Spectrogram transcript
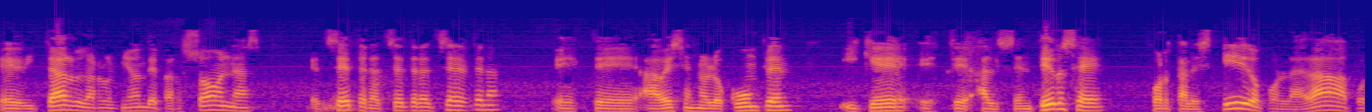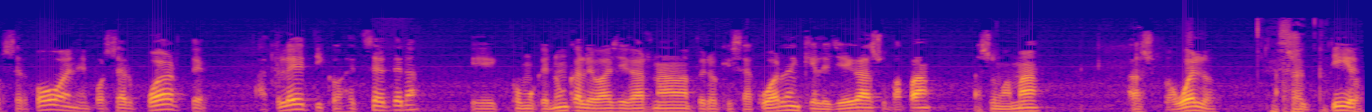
evitar la reunión de personas, etcétera, etcétera, etcétera, este, a veces no lo cumplen y que este, al sentirse fortalecido por la edad, por ser jóvenes, por ser fuertes, atléticos, etcétera, eh, como que nunca le va a llegar nada, pero que se acuerden que le llega a su papá, a su mamá, a su abuelo, a su tío,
